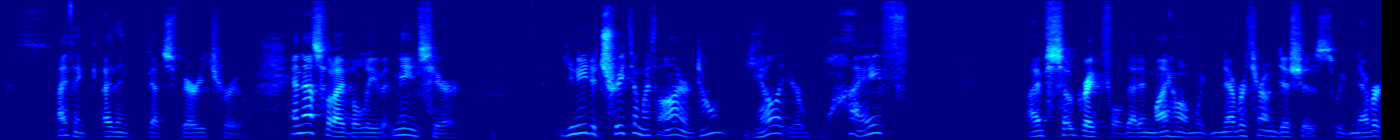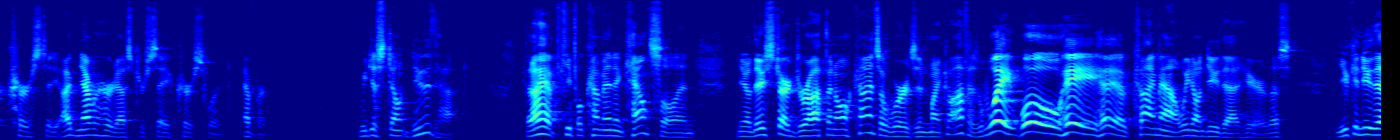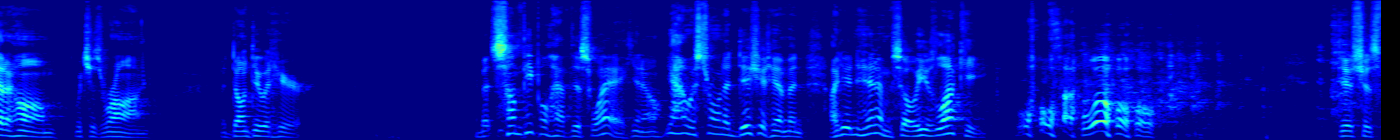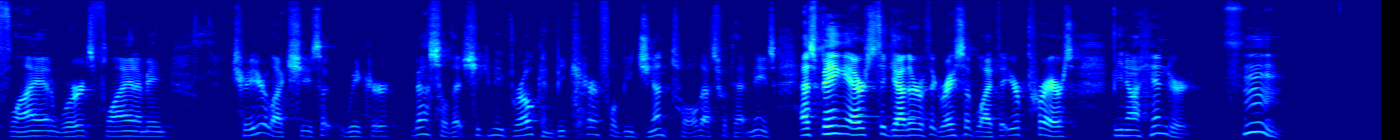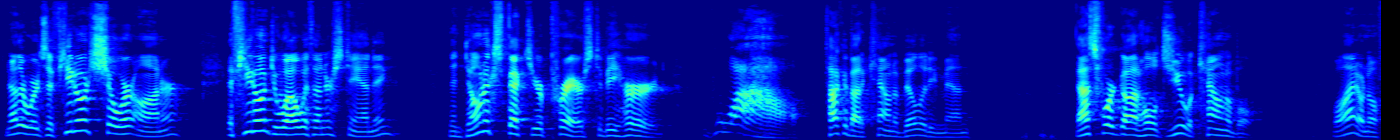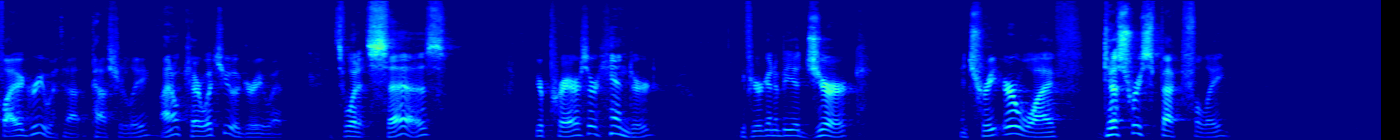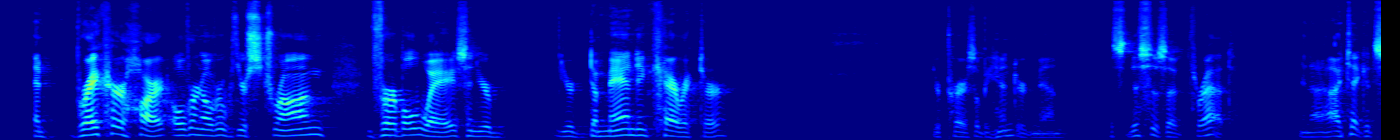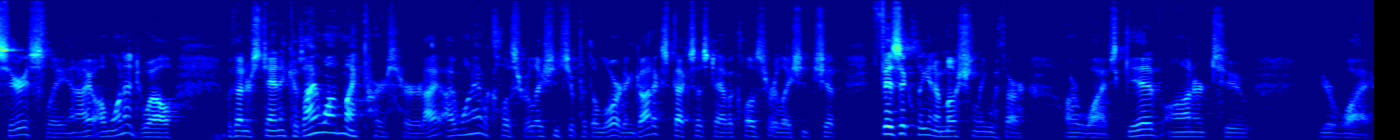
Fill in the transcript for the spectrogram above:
Yes. I think, I think that's very true. And that's what I believe it means here. You need to treat them with honor. Don't yell at your wife. I'm so grateful that in my home we've never thrown dishes, we've never cursed. It. I've never heard Esther say a curse word, ever. We just don't do that. But I have people come in and counsel, and you know, they start dropping all kinds of words in my office. Wait, whoa, hey, hey, oh, time out. We don't do that here. You can do that at home, which is wrong, but don't do it here. But some people have this way, you know. Yeah, I was throwing a dish at him and I didn't hit him, so he was lucky. Whoa, whoa. Dishes flying, words flying. I mean, treat her like she's a weaker vessel, that she can be broken. Be careful, be gentle. That's what that means. As being heirs together with the grace of life, that your prayers be not hindered. Hmm. In other words, if you don't show her honor, if you don't dwell with understanding, then don't expect your prayers to be heard. Wow. Talk about accountability, men. That's where God holds you accountable. Well, I don't know if I agree with that, Pastor Lee. I don't care what you agree with. It's what it says. Your prayers are hindered if you're going to be a jerk and treat your wife disrespectfully and break her heart over and over with your strong verbal ways and your, your demanding character, your prayers will be hindered, men. This, this is a threat. And I, I take it seriously, and I, I want to dwell with understanding because I want my prayers heard. I, I want to have a close relationship with the Lord, and God expects us to have a close relationship physically and emotionally with our, our wives. Give honor to your wife.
